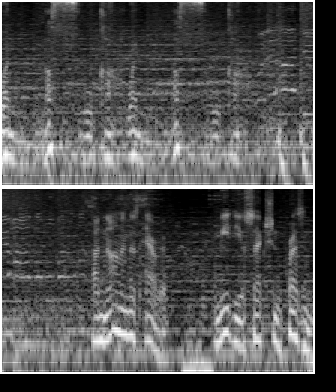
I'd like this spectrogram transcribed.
والنصر قائم والنصر قائم Anonymous Arab. Media section present.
